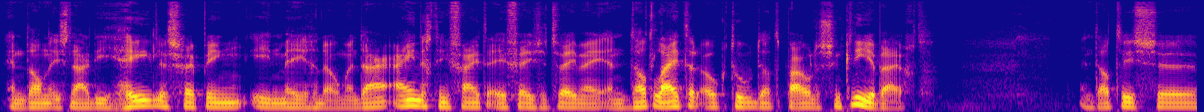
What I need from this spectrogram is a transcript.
En dan is daar die hele schepping in meegenomen. En daar eindigt in feite Efeze 2 mee. En dat leidt er ook toe dat Paulus zijn knieën buigt. En dat is. Uh,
